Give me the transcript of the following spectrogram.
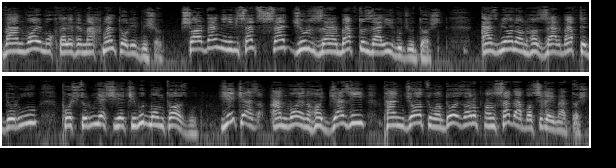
و انواع مختلف مخمل تولید می‌شد. شاردن می نویسد صد جور زربفت و زریر وجود داشت. از میان آنها زربفت درو پشت رویش یکی بود ممتاز بود. یکی از انواع آنها گزی پنجاه تومان دو هزار و پانصد عباسی قیمت داشت.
